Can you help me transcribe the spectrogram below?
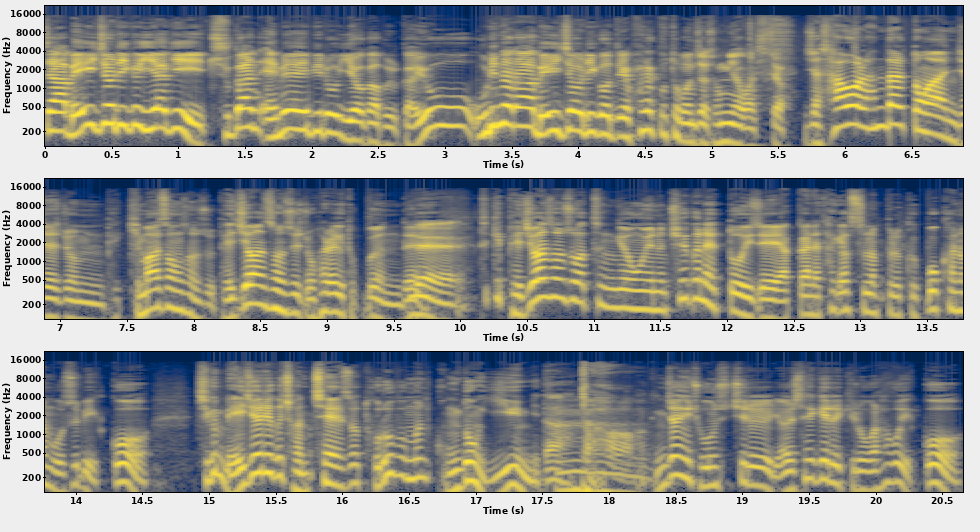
자, 메이저리그 이야기 주간 MLB로 이어가 볼까요? 우리나라 메이저리거들의 활약부터 먼저 정리하고 하시죠. 이제 4월 한 달 동안 이제 좀 김하성 선수, 배지환 선수의 좀 활약이 돋보였는데 네. 특히 배지환 선수 같은 경우에는 최근에 또 이제 약간의 타격 슬럼프를 극복하는 모습이 있고 지금 메이저리그 전체에서 도루 부문 공동 2위입니다. 음. 아. 굉장히 좋은 수치를 13개를 기록을 하고 있고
